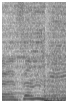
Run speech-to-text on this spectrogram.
There's a need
